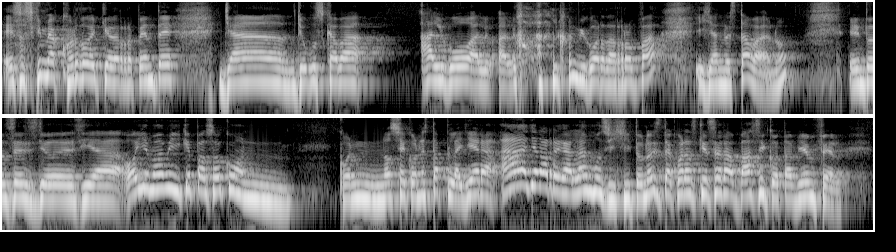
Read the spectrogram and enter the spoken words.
Eso sí me acuerdo de que de repente ya yo buscaba algo, algo, algo, en mi guardarropa y ya no estaba, ¿no? Entonces yo decía, oye mami, ¿qué pasó con, con, no sé, con esta playera? Ah, ya la regalamos, hijito. No sé si te acuerdas que eso era básico también, Fer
